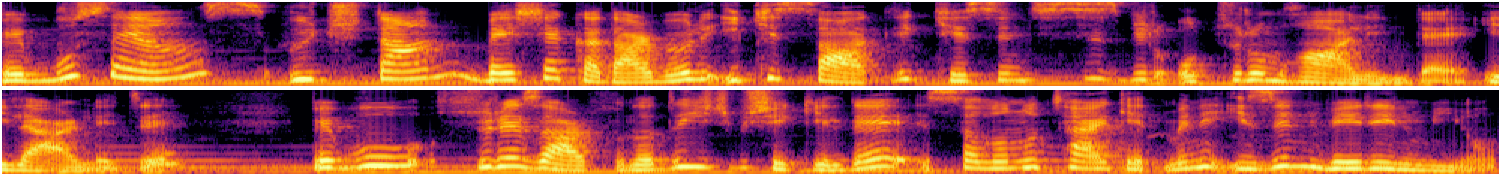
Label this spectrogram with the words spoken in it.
Ve bu seans 3'ten 5'e kadar böyle 2 saatlik kesintisiz bir oturum halinde ilerledi. Ve bu süre zarfında da hiçbir şekilde salonu terk etmene izin verilmiyor.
